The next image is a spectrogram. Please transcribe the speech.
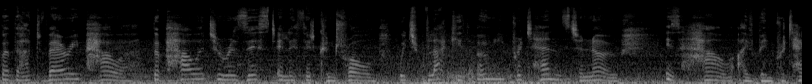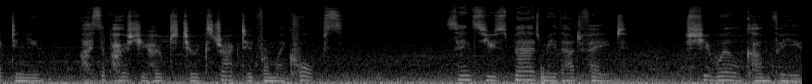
But that very power, the power to resist Illithid control, which Vlaakith only pretends to know, is how I've been protecting you. I suppose she hoped to extract it from my corpse. Since you spared me that fate, she will come for you.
